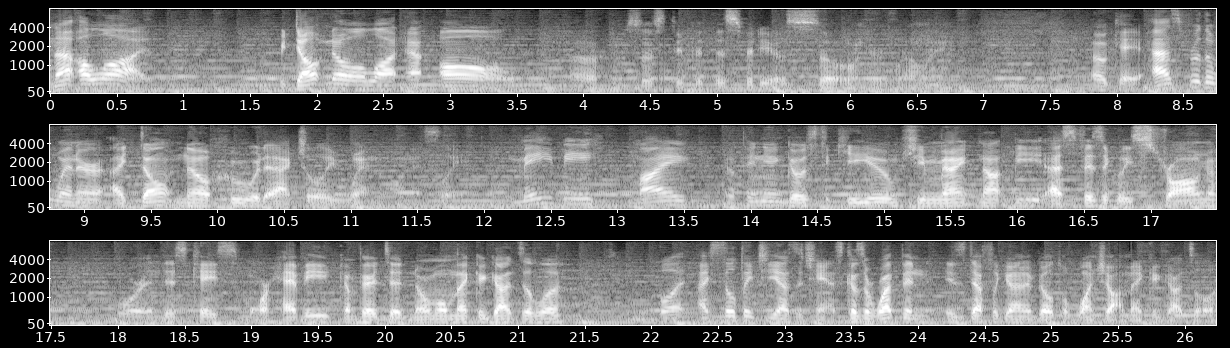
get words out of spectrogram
Not a lot. We don't know a lot at all. Oh, I'm so stupid. This video is so underwhelming. Okay, as for the winner, I don't know who would actually win, honestly. Maybe my opinion goes to Kiryu. She might not be as physically strong, or in this case, more heavy compared to normal Mechagodzilla. But I still think she has a chance, because her weapon is definitely going to be able to one-shot Mechagodzilla.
